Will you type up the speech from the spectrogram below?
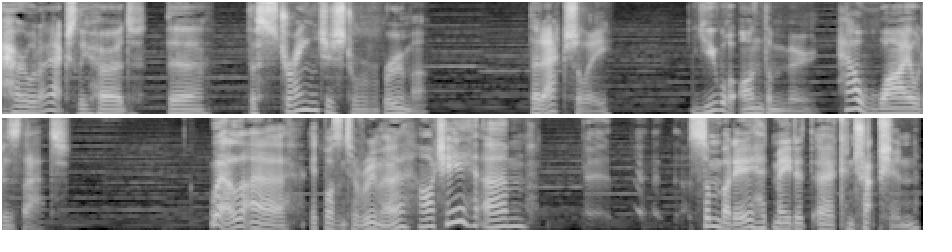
Harold, I actually heard the the strangest rumor that actually you were on the moon. How wild is that? Well, uh, it wasn't a rumor, Archie. Um, somebody had made a, a contraption,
